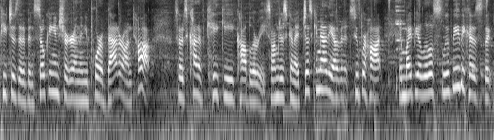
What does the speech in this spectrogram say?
peaches that have been soaking in sugar, and then you pour a batter on top. So it's kind of cakey, cobblery. So I'm just gonna, it just came out of the oven, it's super hot. It might be a little sloopy because the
